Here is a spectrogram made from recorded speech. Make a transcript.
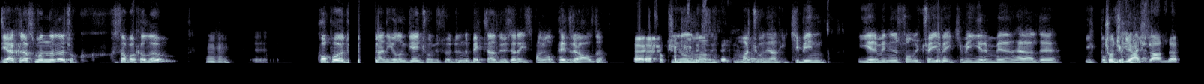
Diğer klasmanlara da çok kısa bakalım. Hı hı. Ee, Copa ödülü yani yılın genç oyuncusu ödülünü beklendiği üzere İspanyol Pedri aldı. Evet, çok İnanılmaz maç oynadı. 2020'nin son 3 ayı ve 2021'in herhalde ilk 9 Çocuk yaşlandı.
